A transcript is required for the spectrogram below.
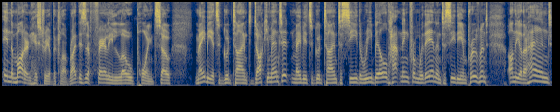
in the modern history of the club, right? This is a fairly low point. So maybe it's a good time to document it. Maybe it's a good time to see the rebuild happening from within and to see the improvement. On the other hand,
